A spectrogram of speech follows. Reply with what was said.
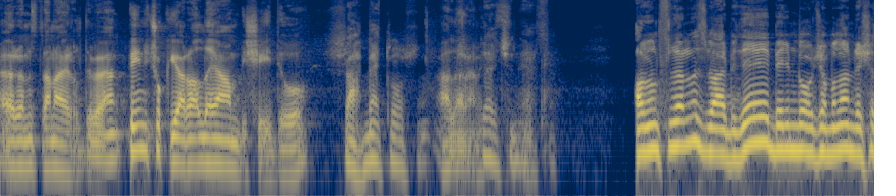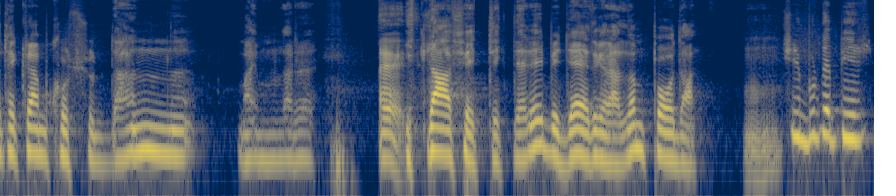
aramızdan ayrıldı. Ben, beni çok yaralayan bir şeydi o. Rahmet olsun. Allah rahmet yatsın. Alıntılarınız var bir de. Benim de hocam olan Reşat Ekrem Koçu'dan maymunları Evet. itlaf ettikleri bir de Edgar Allan Poe'dan. Şimdi burada bir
